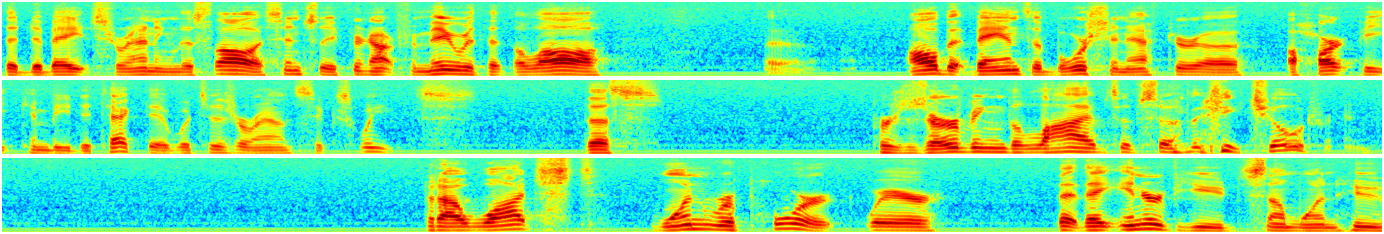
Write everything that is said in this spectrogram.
the debate surrounding this law. Essentially, if you're not familiar with it, the law uh, all but bans abortion after a, a heartbeat can be detected, which is around six weeks, thus preserving the lives of so many children. But I watched one report where that they interviewed someone who,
